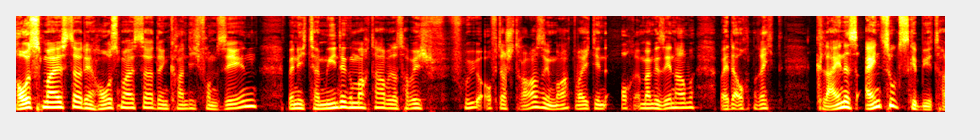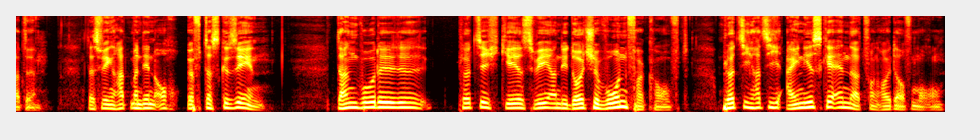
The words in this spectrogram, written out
Hausmeister. Den Hausmeister, den kannte ich vom Sehen. Wenn ich Termine gemacht habe, das habe ich früh auf der Straße gemacht, weil ich den auch immer gesehen habe, weil der auch ein recht kleines Einzugsgebiet hatte. Deswegen hat man den auch öfters gesehen. Dann wurde plötzlich GSW an die Deutsche Wohnen verkauft. Plötzlich hat sich einiges geändert von heute auf morgen.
